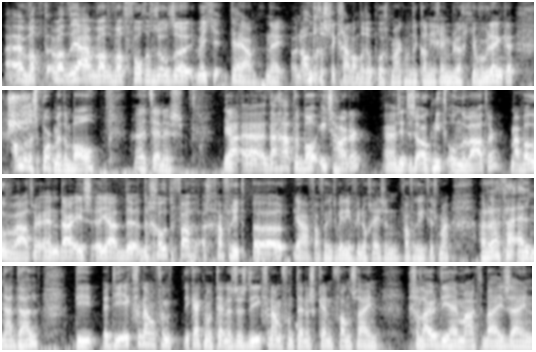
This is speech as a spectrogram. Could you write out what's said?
Eh, wat, wat, ja, wat, wat volgens onze... Weet je, ja, ja, nee. Een andere, ik ga een andere brug maken, want ik kan hier geen bruggetje voor bedenken. Andere sport met een bal. Eh, tennis. Ja, eh, daar gaat de bal iets harder. Eh, zitten ze ook niet onder water, maar boven water. En daar is eh, ja, de, de grote fa- favoriet... eh, ja, favoriet, ik weet niet of hij nog eens een favoriet is, maar Rafael Nadal. Die, eh, die ik voornamelijk van... Ik kijk nooit tennis, dus die ik voornamelijk van tennis ken van zijn geluiden die hij maakt bij zijn...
